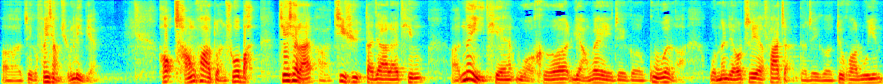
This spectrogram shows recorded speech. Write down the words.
呃这个分享群里边。好，长话短说吧，接下来啊，继续大家来听啊那一天我和两位这个顾问啊，我们聊职业发展的这个对话录音。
